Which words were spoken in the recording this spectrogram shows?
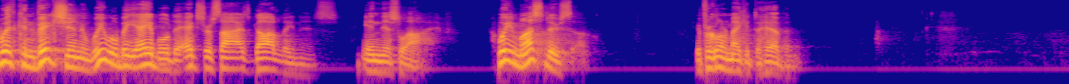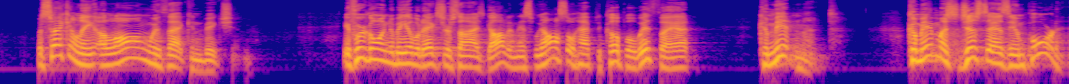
with conviction, we will be able to exercise godliness in this life. We must do so if we're going to make it to heaven. But secondly, along with that conviction, if we're going to be able to exercise godliness, we also have to couple with that commitment. Commitment's just as important.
